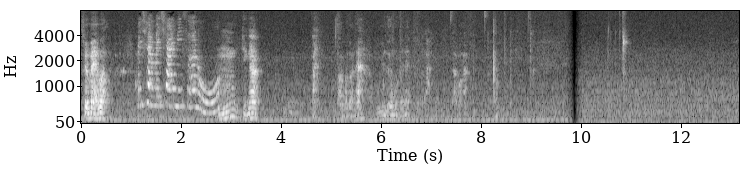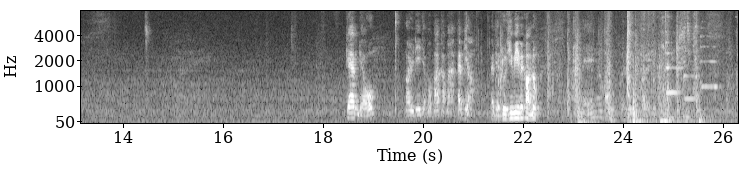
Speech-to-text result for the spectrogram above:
เสื้อแม่เปล่าไม่ใช่ไม่ใช่นี่เสื้อหนู อืมจริงอะไปถอดมาก่อนนะอุ้ยเหลือะหมดแล้วเนี่ยไปถอดมาก่อนแก้มเดี๋ยว รออยู่ดีเดี๋ยวป๊าป๊ากลับมาแป๊บเดียวแล้วเดี๋ยวดูทีวีไปก่อนลูกตายแล้วไปเปิดดูเปิดต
